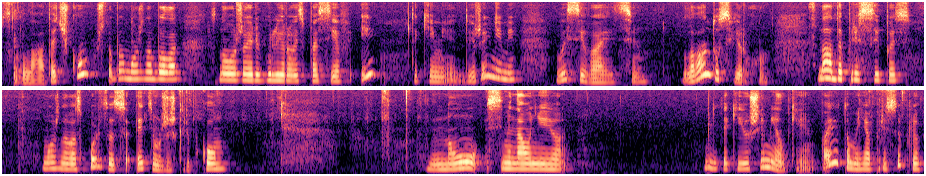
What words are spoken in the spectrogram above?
складочку, чтобы можно было снова же регулировать посев. И такими движениями высеваете лаванду сверху. Надо присыпать. Можно воспользоваться этим же шкребком. Ну, семена у нее не такие уж и мелкие. Поэтому я присыплю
